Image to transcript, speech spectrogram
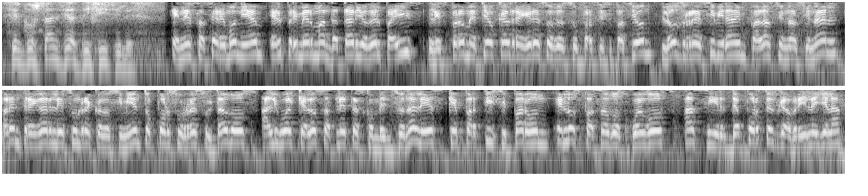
circunstancias difíciles. En esta ceremonia, el primer mandatario del país les prometió que al regreso de su participación los recibirá en Palacio Nacional para entregarles un reconocimiento por sus resultados, al igual que a los atletas convencionales que participaron en los pasados Juegos. Asir Deportes Gabriel Ayala.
